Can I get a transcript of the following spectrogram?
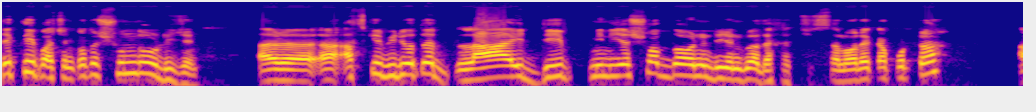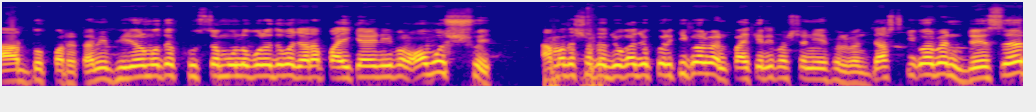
দেখতেই পাচ্ছেন কত সুন্দর ডিজাইন। আর আজকের ভিডিওতে লাইট ডিপ মিলিয়ে সব ধরনের ডিজাইনগুলো দেখাচ্ছি। সালোয়ারের কাপড়টা আর দোপাটাটা আমি ভিডিওর মধ্যে খুচরা মূল্য বলে দেবো, যারা পাইকারি নেবেন অবশ্যই আমাদের সাথে যোগাযোগ করে কি করবেন? পাইকারি পাশটা নিয়ে ফেলবেন। জাস্ট কি করবেন? ড্রেসের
